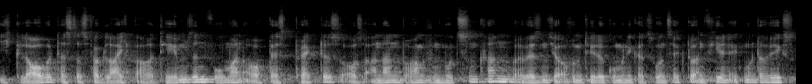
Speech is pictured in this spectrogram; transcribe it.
Ich glaube, dass das vergleichbare Themen sind, wo man auch Best Practice aus anderen Branchen nutzen kann, weil wir sind ja auch im Telekommunikationssektor an vielen Ecken unterwegs,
